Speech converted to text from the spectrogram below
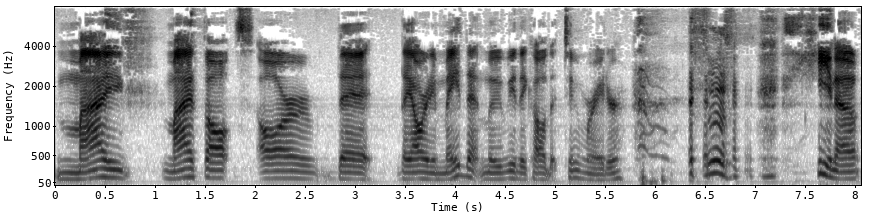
My my thoughts are that they already made that movie. They called it Tomb Raider. you know,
